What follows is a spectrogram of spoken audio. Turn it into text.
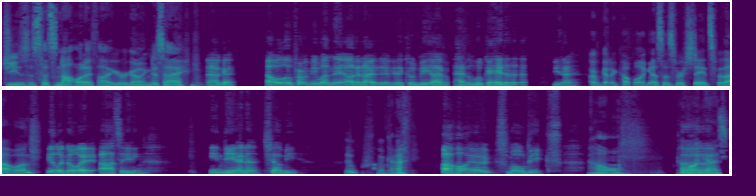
Jesus, that's not what I thought you were going to say. Okay. Oh well, there'll probably be one there. I don't know. There, there could be. I've had a look ahead of it. You know, I've got a couple of guesses for states for that one. Illinois ass eating, Indiana chubby, Ooh, okay. Ohio small dicks, Oh, come on, Uh, guys.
